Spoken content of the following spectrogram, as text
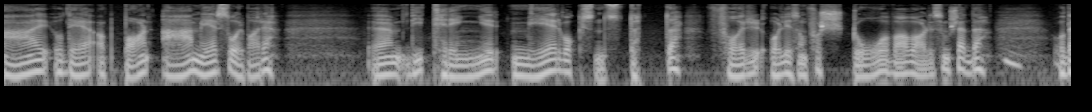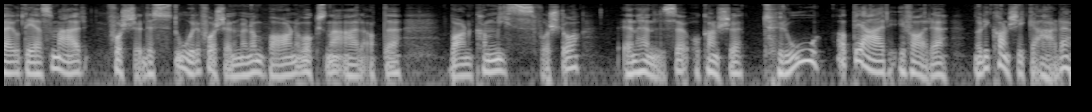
er jo det at barn er mer sårbare. Ehm, de trenger mer voksenstøtte for å liksom forstå hva var det som skjedde. Mm. Og det er jo det som er det store forskjellen mellom barn og voksne, er at eh, barn kan misforstå en hendelse og kanskje tro at de er i fare, når de kanskje ikke er det.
